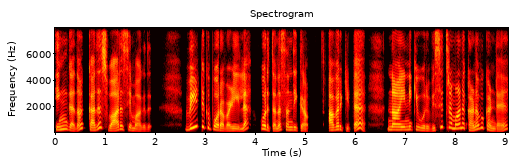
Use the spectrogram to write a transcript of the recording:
இங்கதான் கதை சுவாரஸ்யமாகுது. வீட்டுக்கு போற வழியில ஒருத்தனை சந்திக்கிறான். அவர்கிட்ட நான் இன்னைக்கு ஒரு விசித்திரமான கனவு கண்டேன்.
